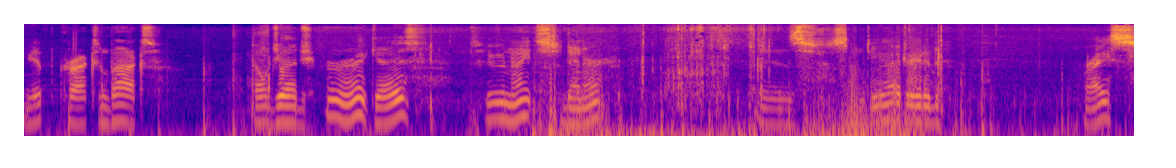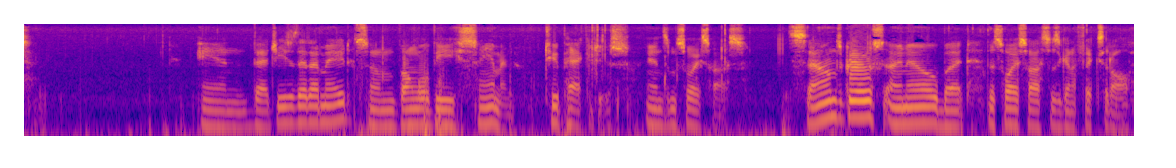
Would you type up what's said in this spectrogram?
Yep, Crocs and box. Don't judge. Alright guys, tonight's dinner is some dehydrated rice and veggies that I made, some bumblebee salmon, two packages, and some soy sauce. Sounds gross, I know, but the soy sauce is going to fix it all.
